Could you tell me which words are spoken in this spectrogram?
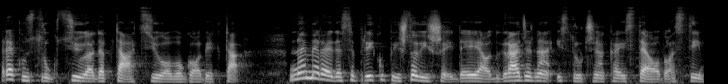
rekonstrukciju i adaptaciju ovog objekta. Namjera je da se prikupi što više ideja od građana i stručnjaka iz te oblasti.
